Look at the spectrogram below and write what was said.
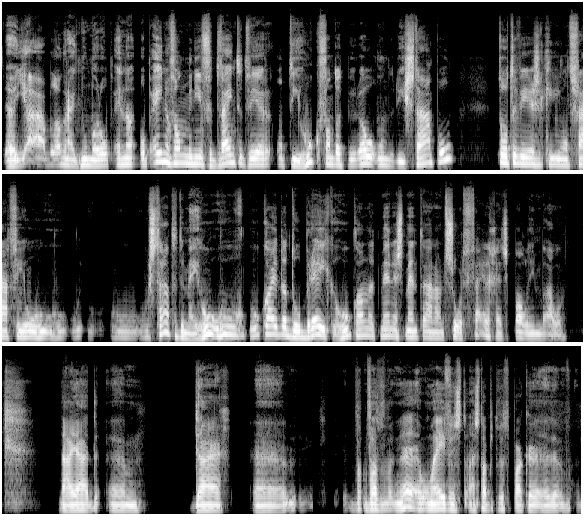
Eh, ja, belangrijk, noem maar op. En op een of andere manier verdwijnt het weer op die hoek van dat bureau onder die stapel. Tot er weer eens een keer iemand vraagt van, joh, hoe, hoe, hoe, hoe, staat het ermee? Hoe, hoe, hoe kan je dat doorbreken? Hoe kan het management daar een soort veiligheidspal in bouwen? Nou ja, ehm, daar. eh, wat, om even een st- een stapje terug te pakken. eh,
